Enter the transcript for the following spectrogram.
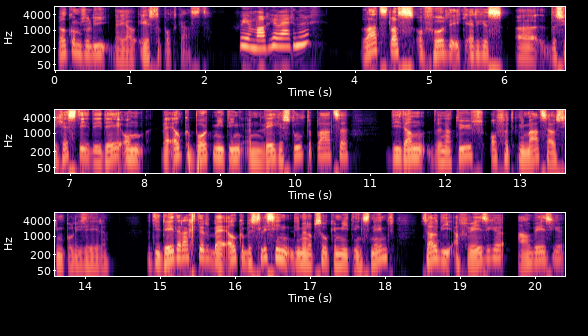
Welkom Julie bij jouw eerste podcast. Goedemorgen Werner. Laatst las of hoorde ik ergens uh, de suggestie, het idee om bij elke boardmeeting een lege stoel te plaatsen die dan de natuur of het klimaat zou symboliseren. Het idee daarachter, bij elke beslissing die men op zulke meetings neemt, zou die afwezige, aanwezige,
